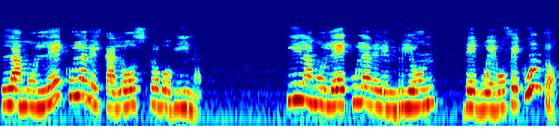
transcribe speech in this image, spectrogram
la molécula del calostro bovino y la molécula del embrión de huevo fecundo.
